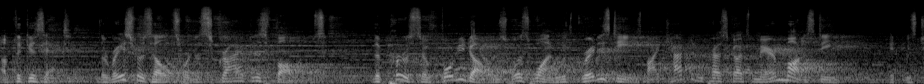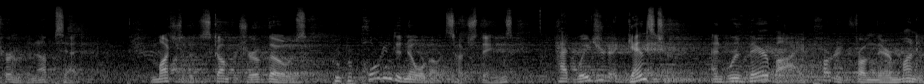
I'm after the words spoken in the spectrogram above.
of the Gazette, the race results were described as follows. The purse of $40 was won with greatest ease by Captain Prescott's mare Modesty. It was termed an upset. Much to the discomfiture of those who, purporting to know about such things, had wagered against her and were thereby parted from their money.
